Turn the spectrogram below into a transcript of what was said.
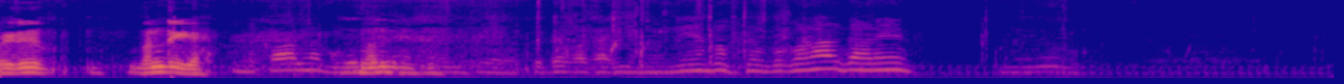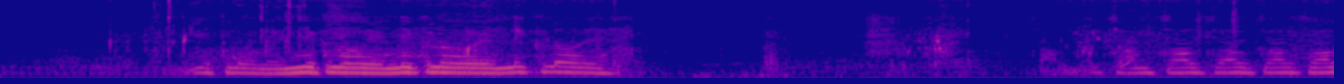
वीडियो बन रही है। बन रही है। निकलो निकलो निकलो निकलो ये चल चल चल चल चल चल।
